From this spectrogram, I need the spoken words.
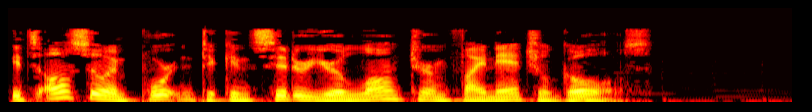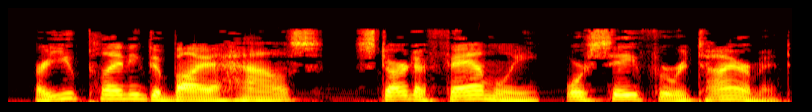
It's also important to consider your long-term financial goals. Are you planning to buy a house, start a family, or save for retirement?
